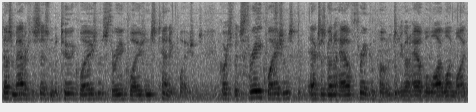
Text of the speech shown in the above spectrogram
Doesn't matter if it's a system of two equations, three equations, 10 equations. Of course, if it's three equations, x is going to have three components, and you're going to have the y1, y2,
